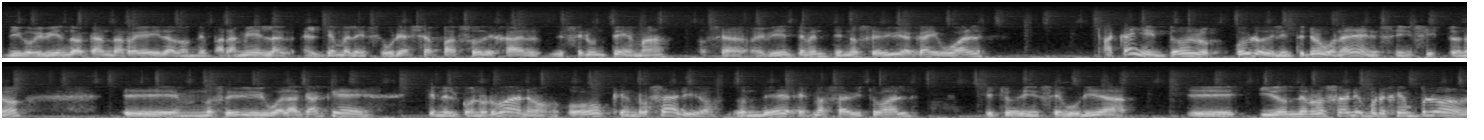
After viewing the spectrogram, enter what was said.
digo, viviendo acá en Darregueira, donde para mí el, tema de la inseguridad ya pasó a dejar de ser un tema, o sea, evidentemente no se vive acá igual, acá y en todos los pueblos del interior bonaerense, insisto, ¿no? Eh, no se vive igual acá que, que en el conurbano o que en Rosario, donde es más habitual hechos de inseguridad eh, y donde en Rosario, por ejemplo,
